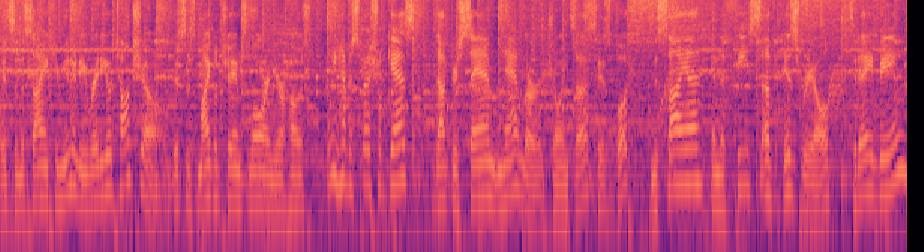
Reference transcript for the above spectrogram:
It's the Messiah Community Radio Talk Show. This is Michael James Lauren, your host. We have a special guest. Dr. Sam Nadler joins us. His book, Messiah and the Feasts of Israel. Today being,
